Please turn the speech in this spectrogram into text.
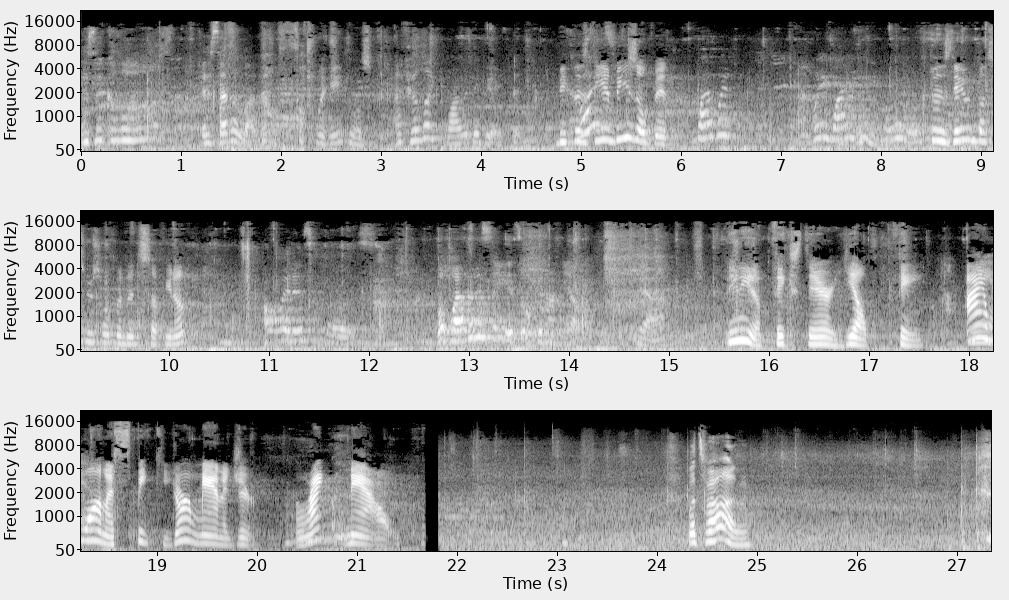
Is it closed? Is that 11? Fuck my ankles. I feel like, why would they be open? Because D&B's open. Why would. Wait, why is it closed? Because Dave and Buster's open and stuff, you know. Oh, it is closed. But why would it say it's open on Yelp? Yeah. They need to fix their Yelp thing. I want to speak to your manager right now. What's wrong?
